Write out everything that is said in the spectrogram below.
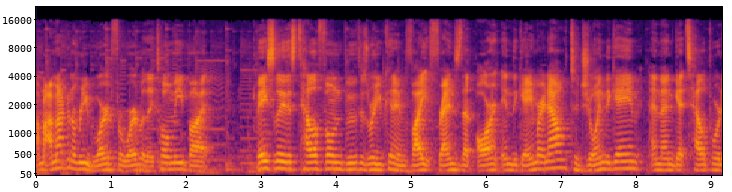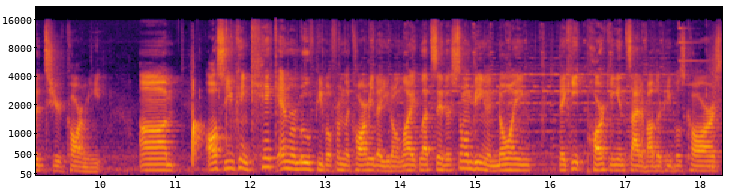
I'm not, I'm not gonna read word for word what they told me, but basically this telephone booth is where you can invite friends that aren't in the game right now to join the game and then get teleported to your car meet. Um, also, you can kick and remove people from the car meet that you don't like. Let's say there's someone being annoying they keep parking inside of other people's cars.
